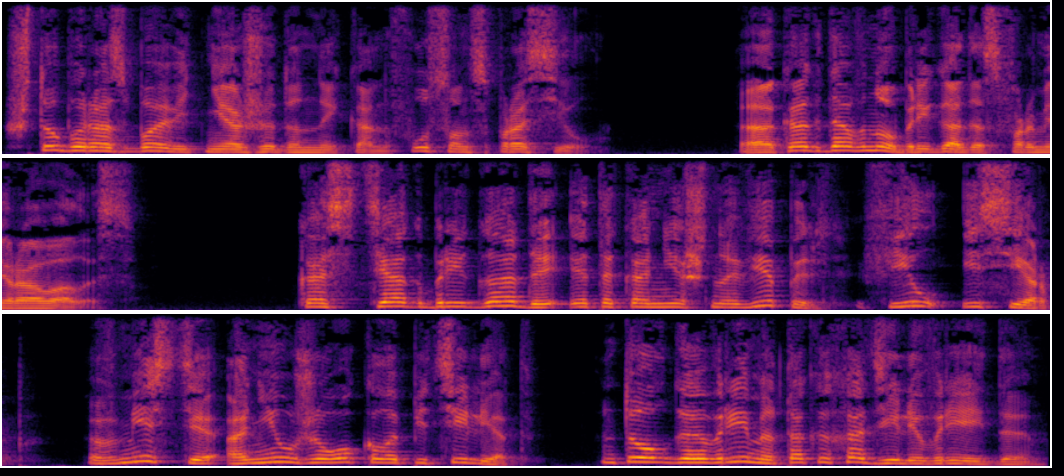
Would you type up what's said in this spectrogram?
Чтобы разбавить неожиданный конфуз, он спросил. А как давно бригада сформировалась? Костяк бригады – это, конечно, Вепрь, Фил и Серп. Вместе они уже около пяти лет. Долгое время так и ходили в рейды.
